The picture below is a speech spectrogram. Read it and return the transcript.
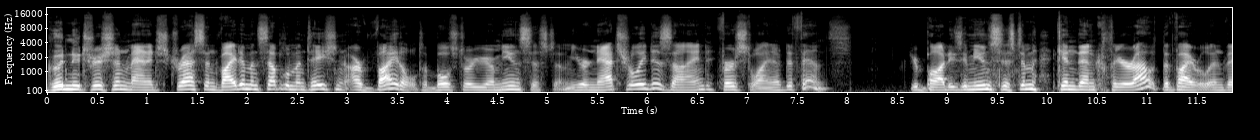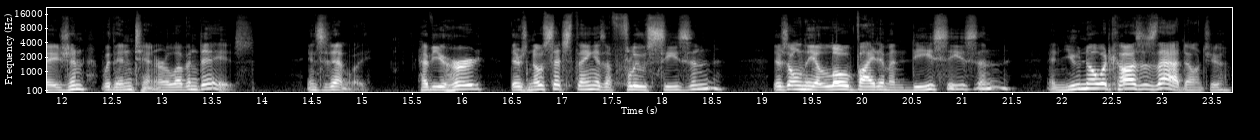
Good nutrition, managed stress, and vitamin supplementation are vital to bolster your immune system, your naturally designed first line of defense. Your body's immune system can then clear out the viral invasion within 10 or 11 days. Incidentally, have you heard there's no such thing as a flu season? There's only a low vitamin D season? And you know what causes that, don't you?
